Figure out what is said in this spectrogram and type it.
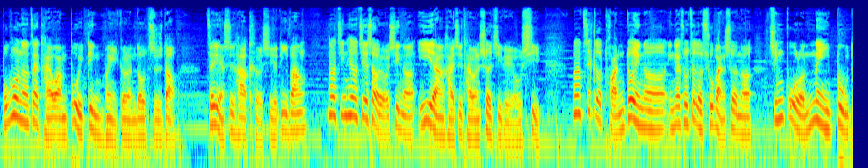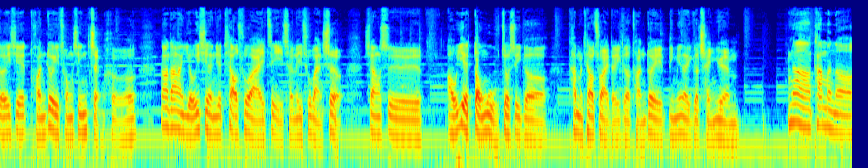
不过呢，在台湾不一定每个人都知道。这点是他可惜的地方。那今天要介绍游戏呢，依然还是台湾设计的游戏。那这个团队呢，应该说这个出版社呢，经过了内部的一些团队重新整合。那当然有一些人就跳出来自己成立出版社，像是熬夜动物就是一个他们跳出来的一个团队里面的一个成员。那他们呢，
